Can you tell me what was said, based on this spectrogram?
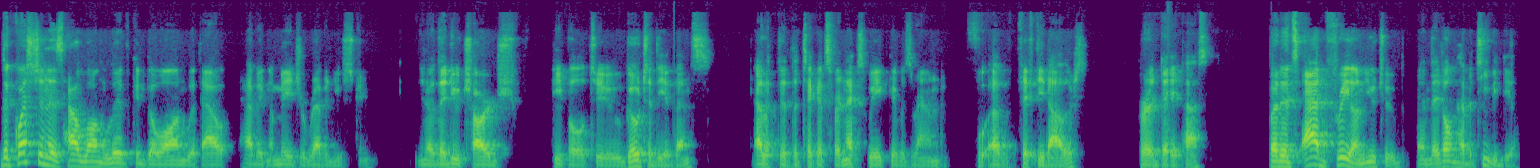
the question is how long LIV could go on without having a major revenue stream. You know, they do charge people to go to the events. I looked at the tickets for next week; it was around uh, fifty dollars for a day pass, but it's ad free on YouTube, and they don't have a TV deal.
